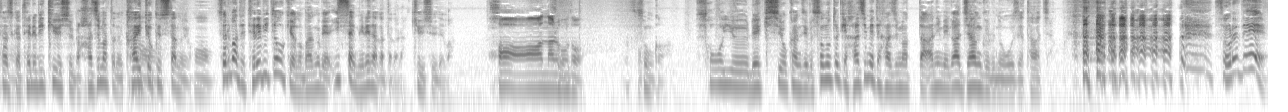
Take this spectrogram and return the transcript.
確かテレビ九州が始まったのよ。開局したのようん。それまでテレビ東京の番組は一切見れなかったから、九州では。はあ、なるほど。そうか。そういう歴史を感じる。その時初めて始まったアニメがジャングルの王者ターちゃん。それで、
